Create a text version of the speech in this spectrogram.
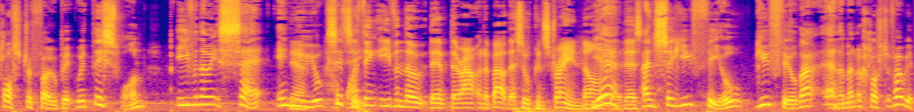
claustrophobic with this one, even though it's set in Yeah. New York City. Well, I think even though they're, they're out and about, they're still constrained, aren't Yeah, they? There's, and so you feel you feel that element of claustrophobia.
